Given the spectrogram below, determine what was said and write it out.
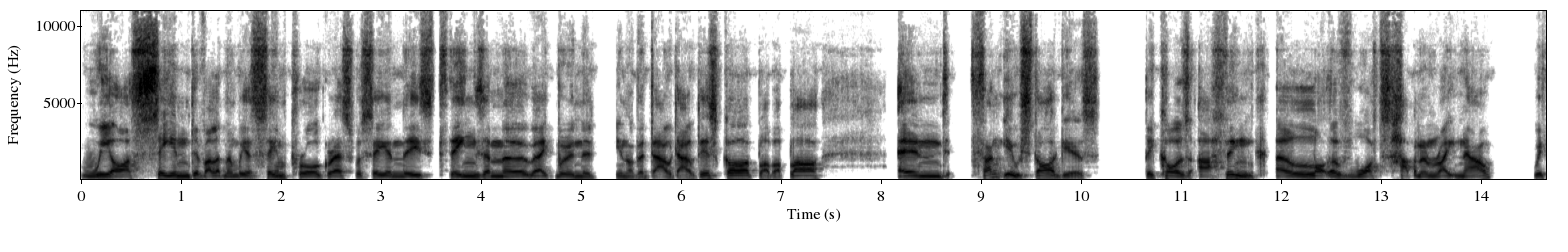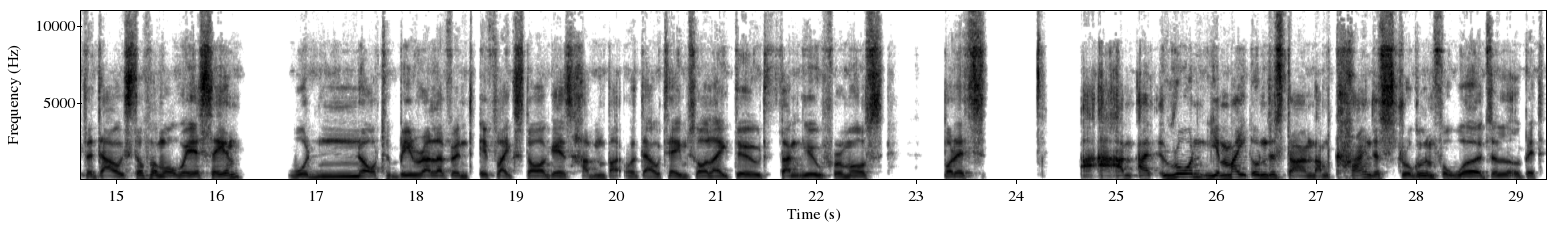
we are seeing development, we are seeing progress, we're seeing these things emerge. Like we're in the, you know, the DAO DAO Discord, blah, blah, blah. And thank you, Stargaze, because I think a lot of what's happening right now with the DAO stuff and what we're seeing would not be relevant if like Stargaze hadn't backed the DAO team. So like, dude, thank you from us. But it's I, I, I, Ron, you might understand. I'm kind of struggling for words a little bit.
